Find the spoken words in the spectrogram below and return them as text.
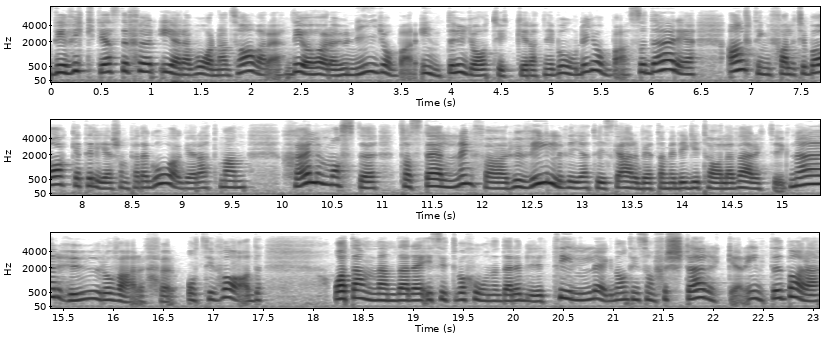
det viktigaste för era vårdnadshavare, det är att höra hur ni jobbar, inte hur jag tycker att ni borde jobba. Så där är allting faller tillbaka till er som pedagoger, att man själv måste ta ställning för hur vill vi att vi ska arbeta med digitala verktyg, när, hur och varför och till vad. Och att använda det i situationer där det blir ett tillägg, någonting som förstärker. Inte bara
